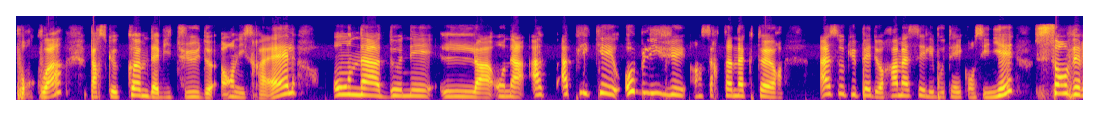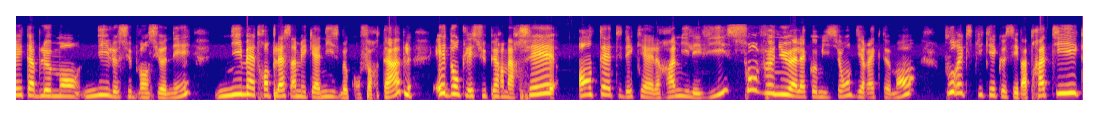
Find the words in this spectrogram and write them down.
Pourquoi? Parce que comme d'habitude en Israël, on a donné on a appliqué, obligé un certain acteur à s'occuper de ramasser les bouteilles consignées sans véritablement ni le subventionner, ni mettre en place un mécanisme confortable. Et donc les supermarchés en tête desquels Rami Lévy, sont venus à la commission directement pour expliquer que c'est pas pratique,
